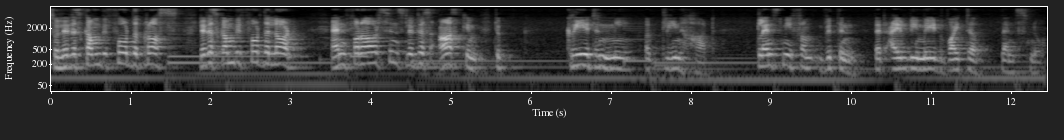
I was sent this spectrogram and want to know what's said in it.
So let us come before the cross. Let us come before the Lord. And for our sins, let us ask Him to create in me a clean heart. Cleanse me from within, that I will be made whiter than snow.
